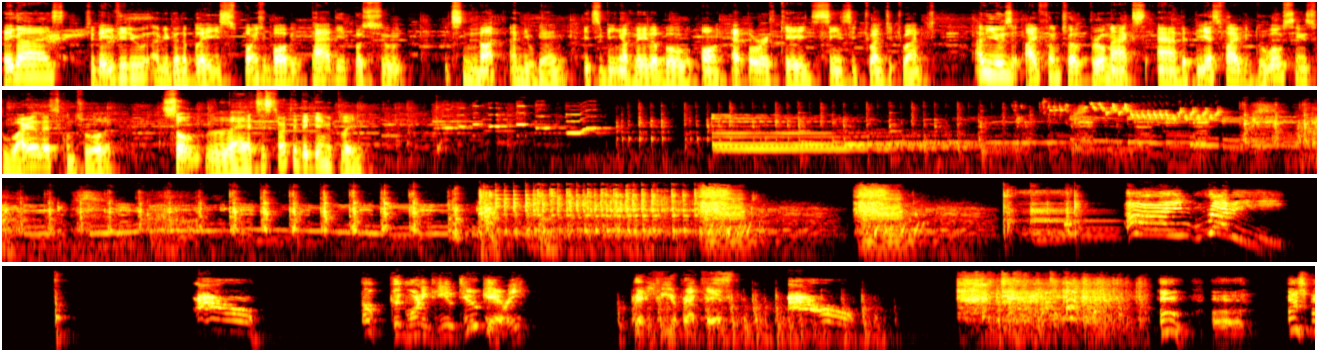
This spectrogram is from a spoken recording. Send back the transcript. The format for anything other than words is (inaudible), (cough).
Hey guys! Today video I'm gonna play SpongeBob Patty Pursuit. It's not a new game, it's been available on Apple Arcade since 2020. I use iPhone 12 Pro Max and the PS5 DualSense wireless controller. So let's start the gameplay.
